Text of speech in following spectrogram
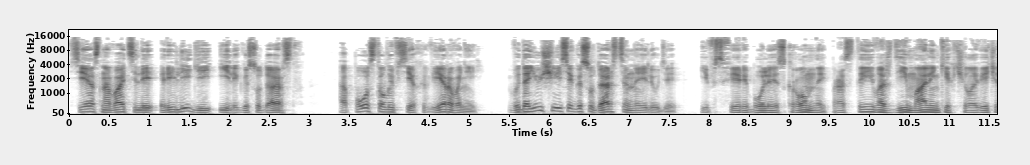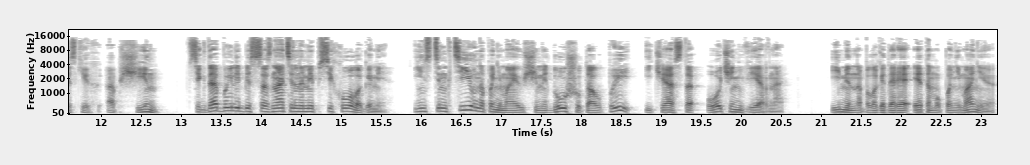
все основатели религий или государств, апостолы всех верований, выдающиеся государственные люди и в сфере более скромной простые вожди маленьких человеческих общин всегда были бессознательными психологами, инстинктивно понимающими душу толпы и часто очень верно. Именно благодаря этому пониманию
